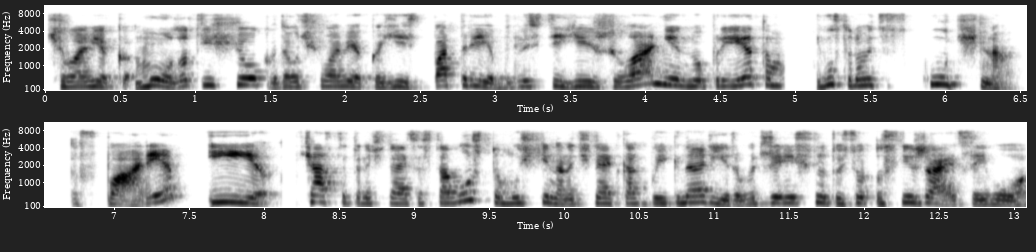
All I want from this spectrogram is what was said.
человек молод еще, когда у человека есть потребности, есть желания, но при этом ему становится скучно в паре. И часто это начинается с того, что мужчина начинает как бы игнорировать женщину, то есть он, снижается его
